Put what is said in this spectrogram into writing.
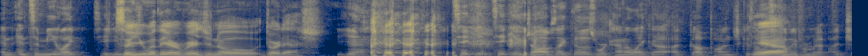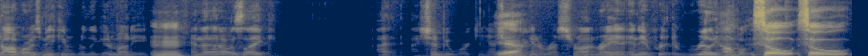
And and to me like taking So those- you were the original DoorDash. yeah taking taking jobs like those were kind of like a, a gut punch because I Yeah. was coming from a, a job where I was making really good money, and then I was like, I, I shouldn't be should Yeah. working in a restaurant, right? And, and it, re- it really humbled me. So so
